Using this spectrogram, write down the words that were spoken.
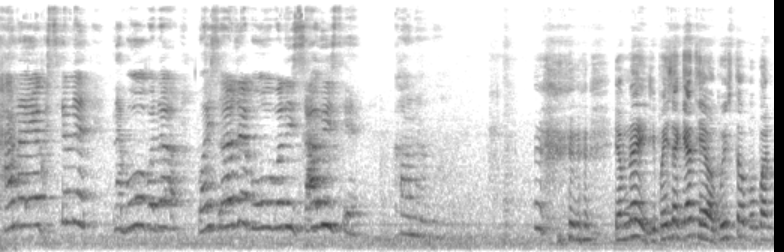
ખાના એક છે ને ને બહુ બધા પૈસા છે બહુ બધી સાવી એમ નહીં એ પૈસા ક્યાંથી આવ્યા? પૂછ તો પપ્પાને.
